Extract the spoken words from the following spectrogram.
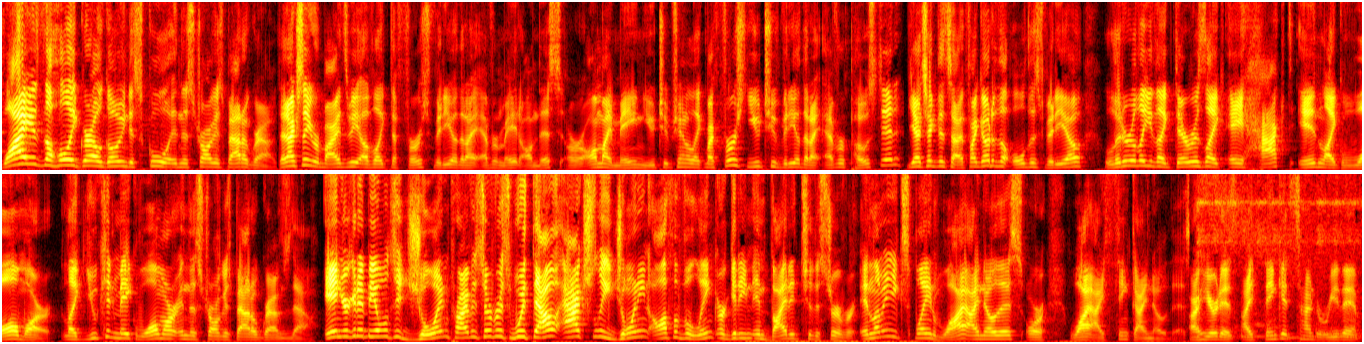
why is the Holy Grail going to school in the strongest battleground? That actually reminds me of like the first video that I ever made on this or on my main YouTube channel. Like my first YouTube video that I ever posted. Yeah, check this out. If I go to the oldest video, literally like there was like a hacked in like Walmart. Like you can make Walmart in the strongest battlegrounds now. And you're going to be able to join private servers without actually joining off of a link or getting invited to the server. And let me explain why I know this or why I think I know this. All right, here it is. I think it's time to revamp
